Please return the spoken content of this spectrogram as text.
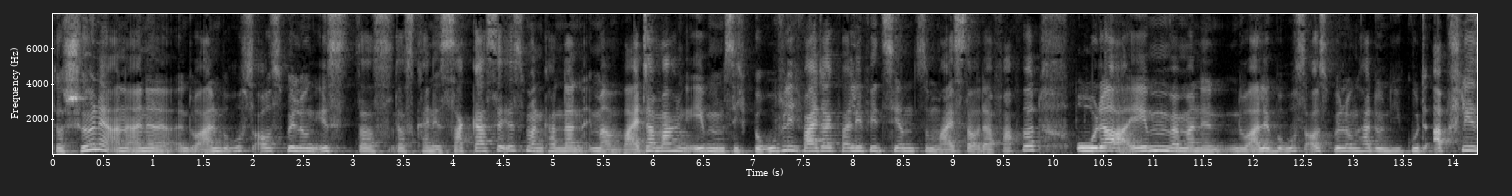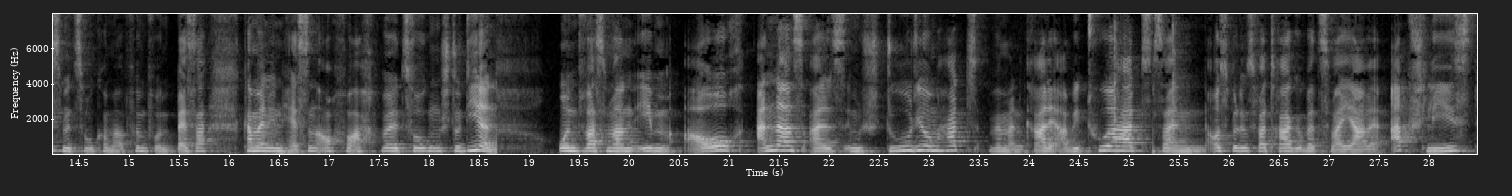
Das Schöne an einer dualen Berufsausbildung ist, dass dass das keine Sackgasse ist. Man kann dann immer weitermachen, eben sich beruflich weiterqualifizieren zum Meister oder Fachwirt oder eben, wenn man eine duale Berufsausbildung hat und die gut abschließt mit 2,5 und besser, kann man in Hessen auch fachbezogen studieren. Und was man eben auch anders als im Studium hat, wenn man gerade Abitur hat, seinen Ausbildungsvertrag über zwei Jahre abschließt,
